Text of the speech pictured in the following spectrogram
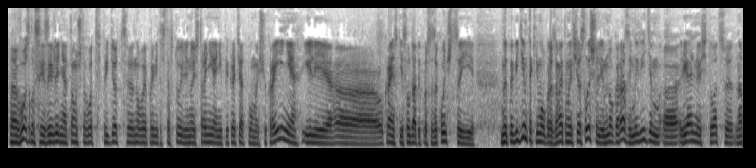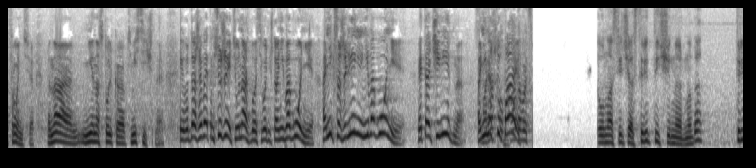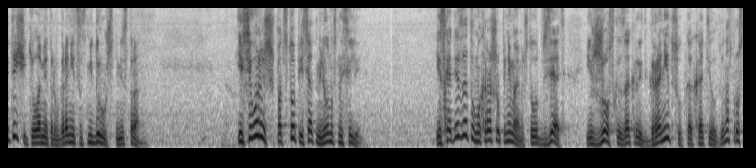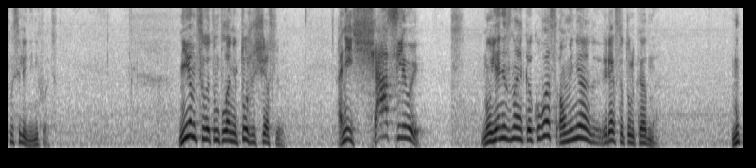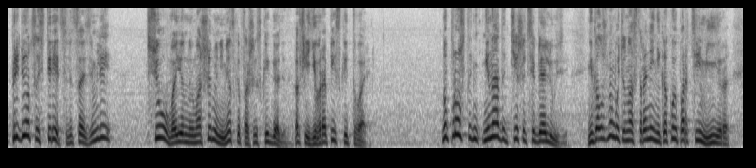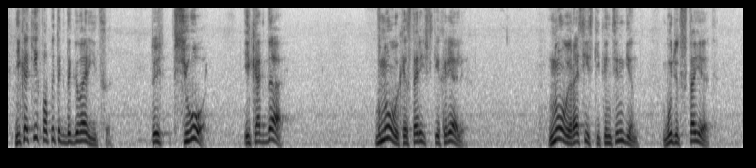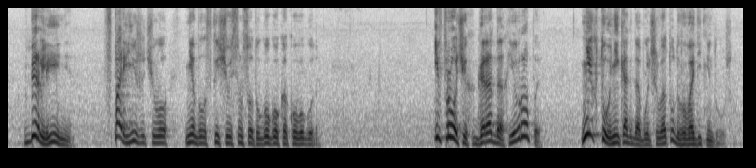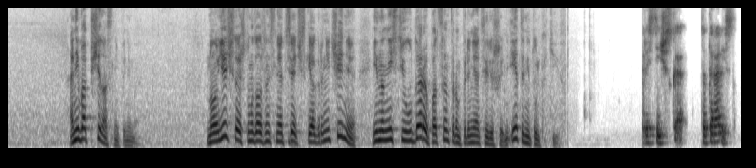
возгласы и заявления о том, что вот придет новое правительство в той или иной стране, они прекратят помощь Украине, или э, украинские солдаты просто закончатся, и мы победим таким образом. Это мы все слышали много раз, и мы видим э, реальную ситуацию на фронте. Она не настолько оптимистичная. И вот даже в этом сюжете у нас было сегодня, что они в агонии. Они, к сожалению, не в агонии. Это очевидно. Они наступают. У нас сейчас 3000, наверное, да? 3000 километров границы с недружественными странами. И всего лишь под 150 миллионов населения. Исходя из этого, мы хорошо понимаем, что вот взять и жестко закрыть границу, как хотелось, у нас просто населения не хватит. Немцы в этом плане тоже счастливы. Они счастливы! Ну, я не знаю, как у вас, а у меня реакция только одна. Ну, придется стереть с лица земли всю военную машину немецкой фашистской гадины. Вообще, европейской твари. Ну, просто не надо тешить себя иллюзией. Не должно быть у нас в стране никакой партии мира, никаких попыток договориться. То есть все. И когда в новых исторических реалиях новый российский контингент будет стоять в Берлине, в Париже, чего не было с 1800 ого-го какого года, и в прочих городах Европы, никто никогда больше его оттуда выводить не должен. Они вообще нас не понимают. Но я считаю, что мы должны снять всяческие ограничения и нанести удары по центрам принятия решений. И это не только Киев. Террористическое. Это террористов.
